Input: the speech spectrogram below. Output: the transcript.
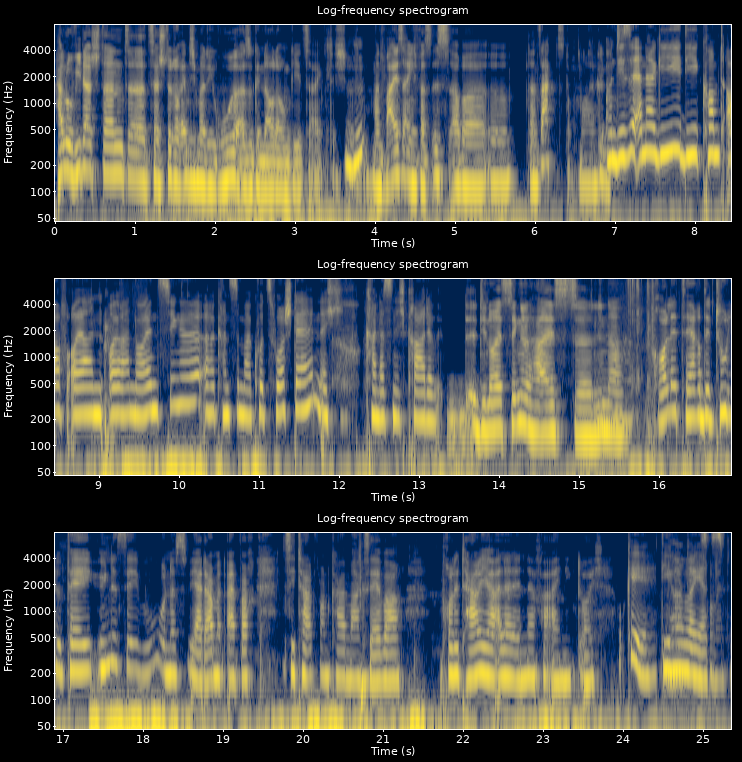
Hallo Widerstand, äh, zerstört doch endlich mal die Ruhe, also genau darum geht's eigentlich. Also, man weiß eigentlich, was ist, aber äh, dann sagt's doch mal. Und diese Energie, die kommt auf euren, eurer neuen Single. Äh, kannst du mal kurz vorstellen? Ich kann das nicht gerade. Die neue Single heißt, äh, Linda, Prolétaire de tout le pays, unissez-vous. Und das ja damit einfach ein Zitat von Karl Marx selber. Proletarier aller Länder, vereinigt euch. Okay, die hören wir jetzt.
